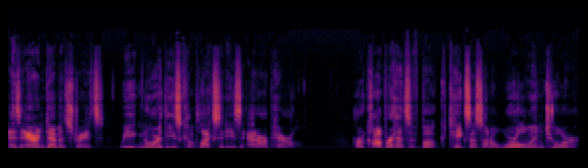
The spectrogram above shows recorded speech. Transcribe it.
As Erin demonstrates, we ignore these complexities at our peril. Her comprehensive book takes us on a whirlwind tour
